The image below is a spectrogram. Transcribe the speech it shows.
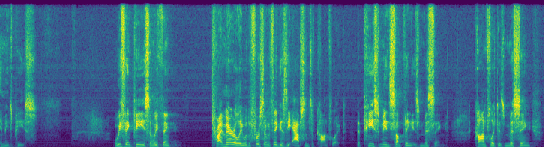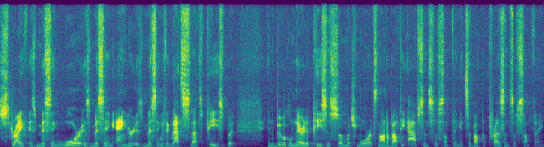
It means peace. We think peace and we think primarily, well, the first thing we think is the absence of conflict. That peace means something is missing. Conflict is missing, strife is missing, war is missing, anger is missing. We think that's, that's peace, but in the biblical narrative, peace is so much more. It's not about the absence of something, it's about the presence of something.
